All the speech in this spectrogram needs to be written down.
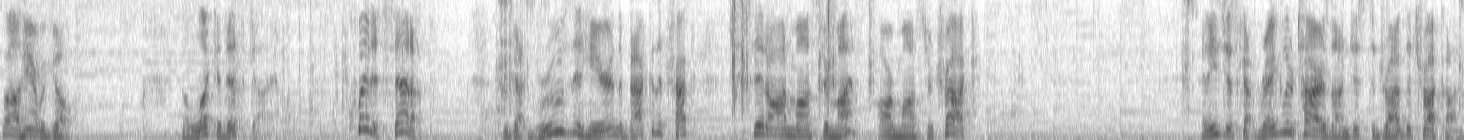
Well, here we go. Now look at this guy. Quite a setup. We've got grooves in here in the back of the truck sit on Monster Mutt, our monster truck. And he's just got regular tires on just to drive the truck on.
